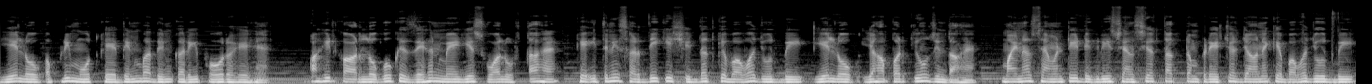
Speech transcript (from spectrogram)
ये लोग अपनी मौत के दिन ब दिन करीब हो रहे हैं। आखिरकार लोगों के जहन में ये सवाल उठता है कि इतनी सर्दी की शिद्दत के बावजूद भी ये लोग यहाँ पर क्यों ज़िंदा हैं? माइनस सेवेंटी डिग्री सेल्सियस तक टेम्परेचर जाने के बावजूद भी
